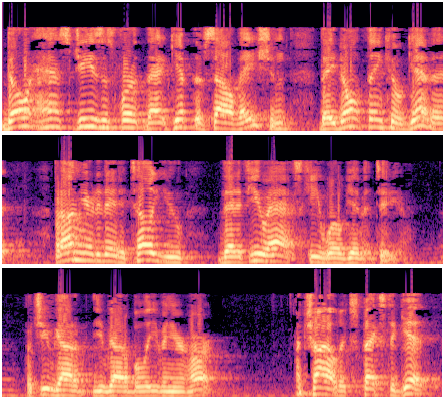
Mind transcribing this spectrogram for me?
don't ask Jesus for that gift of salvation, they don't think He'll give it. But I'm here today to tell you that if you ask, He will give it to you. But you've got to, you've got to believe in your heart. A child expects to get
